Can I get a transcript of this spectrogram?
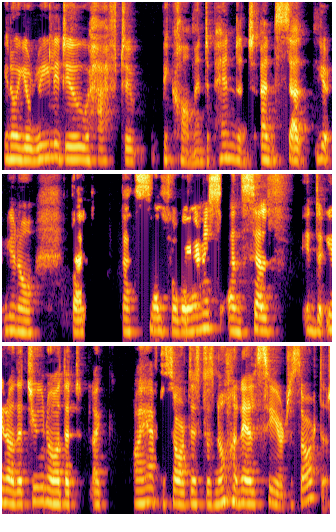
you know, you really do have to become independent and self, you, you know, that that self awareness and self, you know, that you know that like I have to sort this. There's no one else here to sort it.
